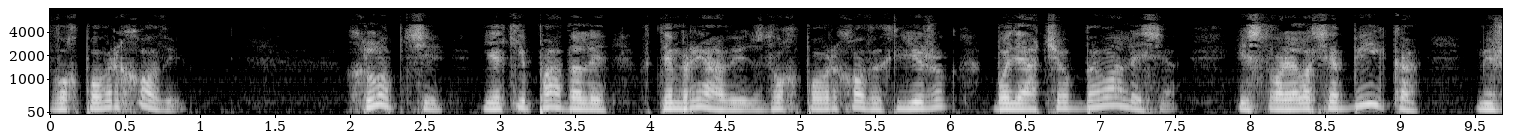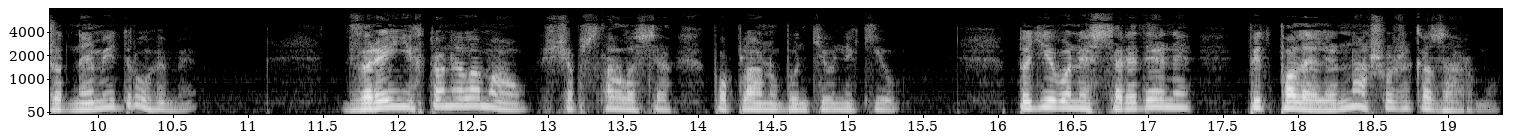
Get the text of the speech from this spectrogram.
двохповерхові. Хлопці, які падали в темряві з двохповерхових ліжок, боляче оббивалися, і створилася бійка між одними і другими. Дверей ніхто не ламав, щоб сталося по плану бунтівників. Тоді вони зсередини підпалили нашу же казарму,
